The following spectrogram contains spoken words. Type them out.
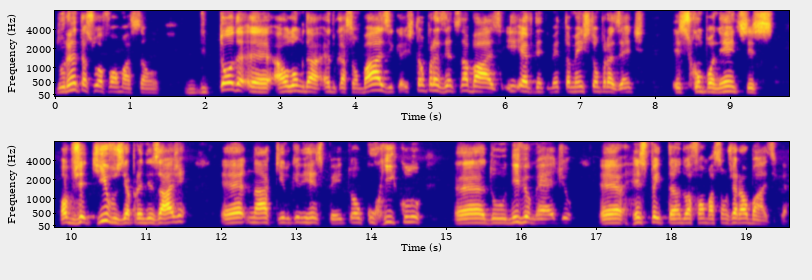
durante a sua formação de toda é, ao longo da educação básica estão presentes na base e evidentemente também estão presentes esses componentes, esses objetivos de aprendizagem é, naquilo que diz respeito ao currículo é, do nível médio, respeitando a formação geral básica.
